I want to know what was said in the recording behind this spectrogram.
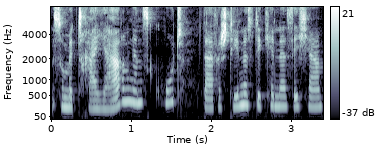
so mit drei Jahren ganz gut. Da verstehen es die Kinder sicher.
